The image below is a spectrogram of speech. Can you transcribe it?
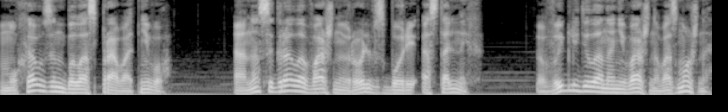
Мухаузен была справа от него. Она сыграла важную роль в сборе остальных. Выглядела она неважно, возможно,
